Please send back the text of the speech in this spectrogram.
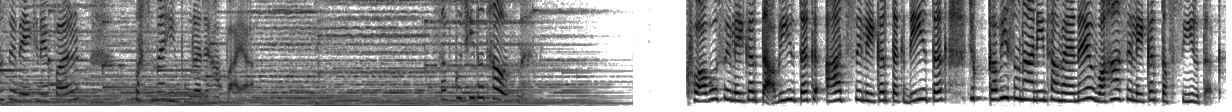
गौर से देखने पर उसमें ही पूरा जहाँ पाया। सब कुछ ही तो था उसमें। ख्वाबों से लेकर ताबीर तक, आज से लेकर तकदीर तक, जो कभी सुनानी था मैंने, वहाँ से लेकर तफसीर तक।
